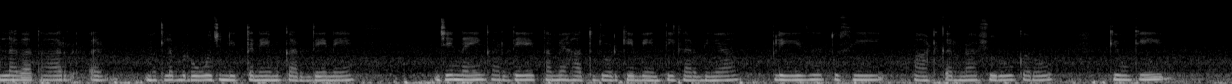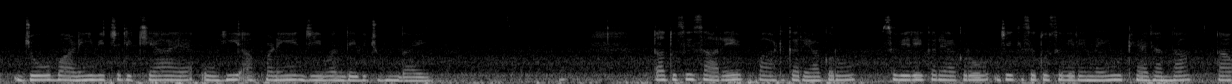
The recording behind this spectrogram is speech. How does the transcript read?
ਲਗਾਤਾਰ ਮਤਲਬ ਰੋਜ਼ ਨਿਤਨੇਮ ਕਰਦੇ ਨੇ। ਜੇ ਨਹੀਂ ਕਰਦੇ ਤਾਂ ਮੈਂ ਹੱਥ ਜੋੜ ਕੇ ਬੇਨਤੀ ਕਰਦੀ ਹਾਂ ਪਲੀਜ਼ ਤੁਸੀਂ ਪਾਠ ਕਰਨਾ ਸ਼ੁਰੂ ਕਰੋ, ਕਿਉਂਕਿ ਜੋ ਬਾਣੀ ਵਿੱਚ ਲਿਖਿਆ ਹੈ, ਉਹੀ ਆਪਣੇ ਜੀਵਨ ਦੇ ਵਿੱਚ ਹੁੰਦਾ ਹੈ ਤਾਂ ਤੁਸੀਂ ਸਾਰੇ ਪਾਠ ਕਰਿਆ ਕਰੋ, ਸਵੇਰੇ ਕਰਿਆ ਕਰੋ, ਜੇ ਕਿਸੇ ਤੋਂ ਸਵੇਰੇ ਨਹੀਂ ਉੱਠਿਆ ਜਾਂਦਾ, ਤਾਂ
